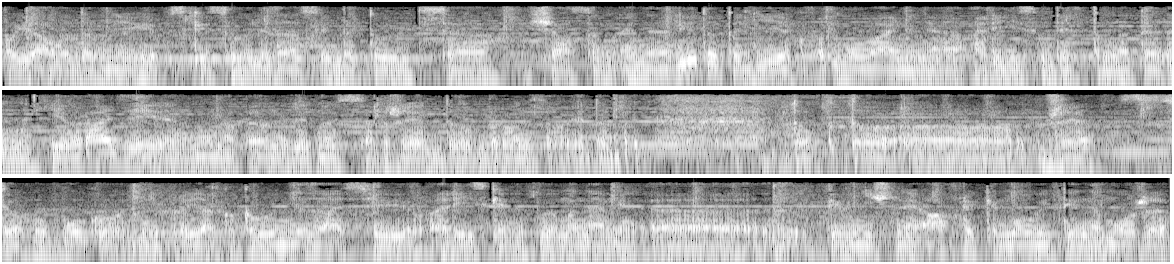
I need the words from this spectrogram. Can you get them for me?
Поява давньоєгипетської цивілізації датується часом енеоліту, тоді як формування арійців десь там на теренах Євразії, ну напевно відноситься вже до бронзової доби. Тобто е, вже з цього боку ні про яку колонізацію арійськими племенами е, Північної Африки мови йти не може,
